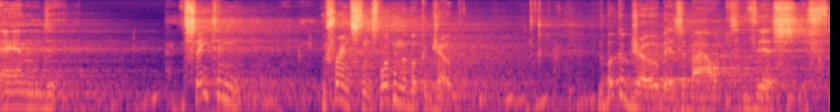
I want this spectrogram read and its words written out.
and Satan, for instance, look in the Book of Job. The Book of Job is about this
